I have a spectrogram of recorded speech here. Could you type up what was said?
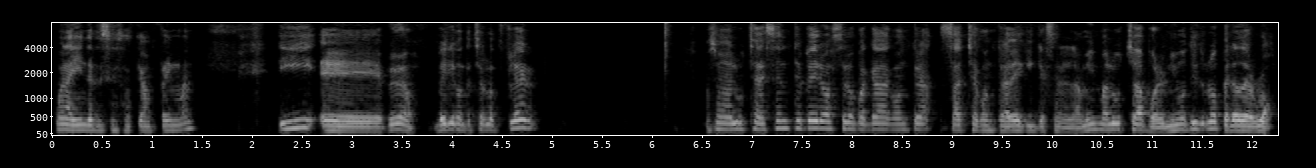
Buena Inder dice Sebastián Feynman. Y eh, primero, Bailey contra Charlotte Flair. Va a ser una lucha decente, pero a ser opacada contra Sacha contra Becky, que es en la misma lucha por el mismo título, pero de Raw.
